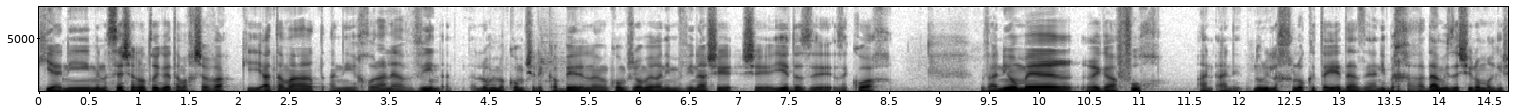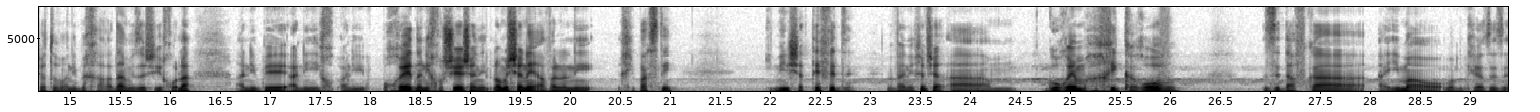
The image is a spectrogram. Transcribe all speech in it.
כי אני מנסה לשנות רגע את המחשבה. כי את אמרת, אני יכולה להבין, לא ממקום של לקבל, אלא ממקום שאומר, אני מבינה ש, שידע זה, זה כוח. ואני אומר, רגע, הפוך, אני, אני, תנו לי לחלוק את הידע הזה, אני בחרדה מזה שהיא לא מרגישה טוב, אני בחרדה מזה שהיא חולה, אני, ב, אני, אני פוחד, אני חושש, אני, לא משנה, אבל אני חיפשתי עם מי לשתף את זה. ואני חושב שהגורם הכי קרוב זה דווקא האימא, או במקרה הזה זה,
